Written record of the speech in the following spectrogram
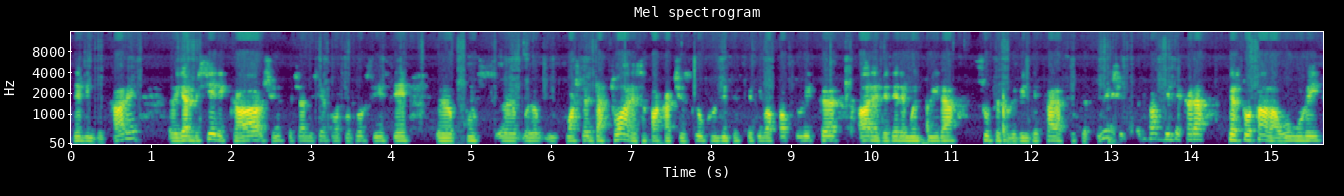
de vindecare, uh, iar biserica, și în special biserica ortodoxă, este cum, aș datoare să facă acest lucru din perspectiva faptului că are în vedere mântuirea sufletului, vindecarea sufletului și, de fapt, vindecarea per total a omului,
